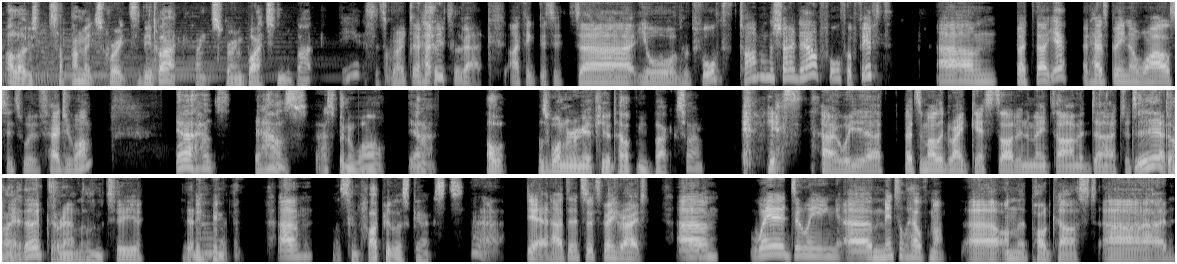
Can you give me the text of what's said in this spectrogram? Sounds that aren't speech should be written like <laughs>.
Hello, Sam. It's great to be back. Thanks for inviting me back. Yes, it's great to have you back. I think this is uh, your fourth time on the show now, fourth or fifth. Um, but uh, yeah, it has been a while since we've had you on. Yeah, it has. It has. It has been a while. Yeah. I was wondering if you'd have me back, Sam. <laughs> yes. Uh, we uh, had some other great guests on in the meantime. And uh, to did. I heard around them to you. Yeah. <laughs> um, some fabulous guests. Yeah, it's, it's been great. Um, we're doing a mental health month uh, on the podcast. Uh,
